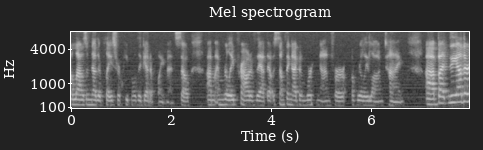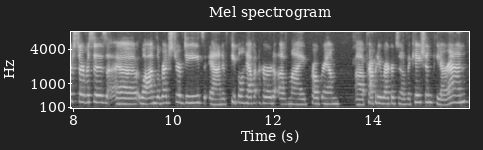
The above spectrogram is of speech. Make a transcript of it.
allows another place for people to get appointments. So um, I'm really proud of that. That was something I've been working on for a really long time. Uh, but the other services, uh, well, I'm the Register of Deeds, and if people haven't heard of my program, uh, Property Records Notification (PRN).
